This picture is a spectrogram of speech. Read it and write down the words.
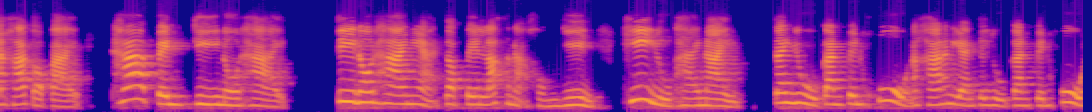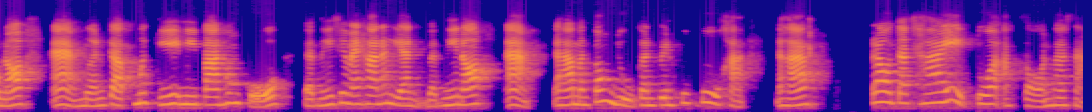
นะคะต่อไป ถ้าเป็นจีโนไทป์ จีโนไทป์เนี่ยจะเป็นลักษณะของยีนที่อยู่ภายใน จะอยู่กันเป็นคู่นะคะ นักเรียนจะอยู่กันเป็นคู่เนาะอ่าเหมือนกับเมื่อกี้มีปลาท่องโก แบบนี้ใช่ไหมคะนักเรียนแบบนี้เนาะอ่านะคะ มันต้องอยู่กันเป็นคู่ๆค่ะนะคะ เราจะใช้ตัวอักษรภาษา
